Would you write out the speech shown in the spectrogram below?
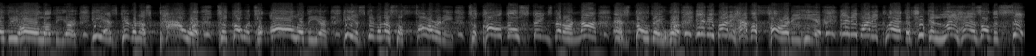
over all of the earth. He has given us power to go into all of the earth. He has given us authority to call those things that are not as though they were. Anybody have authority here? Anybody glad that you can lay hands on the sick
